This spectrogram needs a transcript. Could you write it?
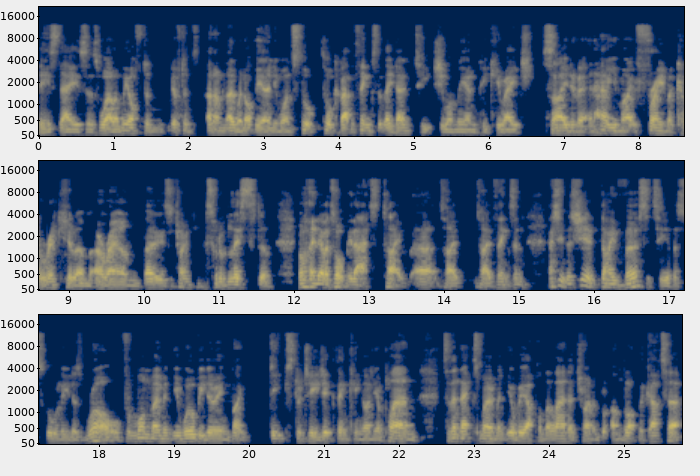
these days as well. And we often, we often, and I know we're not the only ones talk talk about the things that they don't teach you on the NPQH side of it, and how you might frame a curriculum around those. Try and keep a sort of list of, well, they never taught me that type uh, type type things. And actually, the sheer diversity of a school leader's role. From one moment, you will be doing like deep strategic thinking on your plan to the next moment you'll be up on the ladder trying to unblock the gutter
